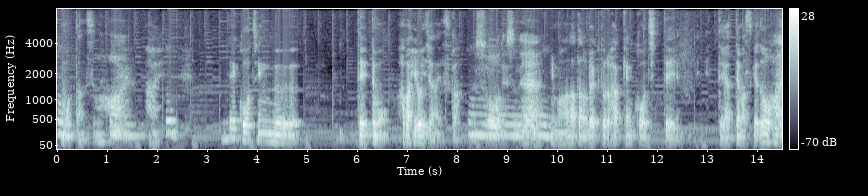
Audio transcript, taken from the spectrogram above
思ったんですよね。はいうんはい。うんで、コーチングって言っても幅広いじゃないですか。そうですねうん今、あなたのベクトル発見コーチって言ってやってますけど、はい。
